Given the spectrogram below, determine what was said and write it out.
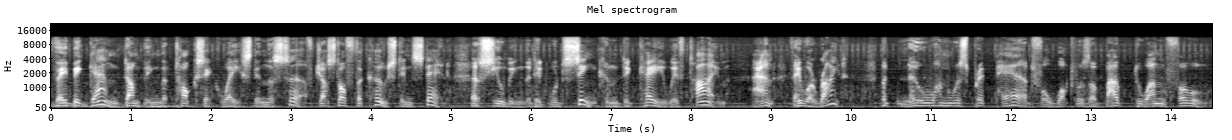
They began dumping the toxic waste in the surf just off the coast instead, assuming that it would sink and decay with time. And they were right. But no one was prepared for what was about to unfold.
